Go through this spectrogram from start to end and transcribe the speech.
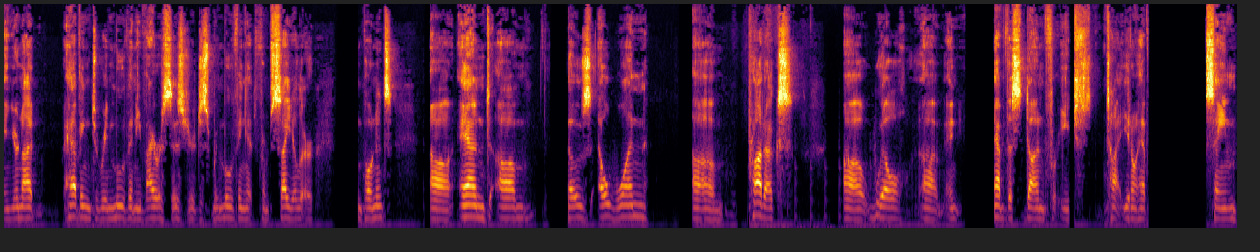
and you're not having to remove any viruses. You're just removing it from cellular components. Uh, and um, those L1 um, products uh, will uh, and have this done for each time. You don't have the same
